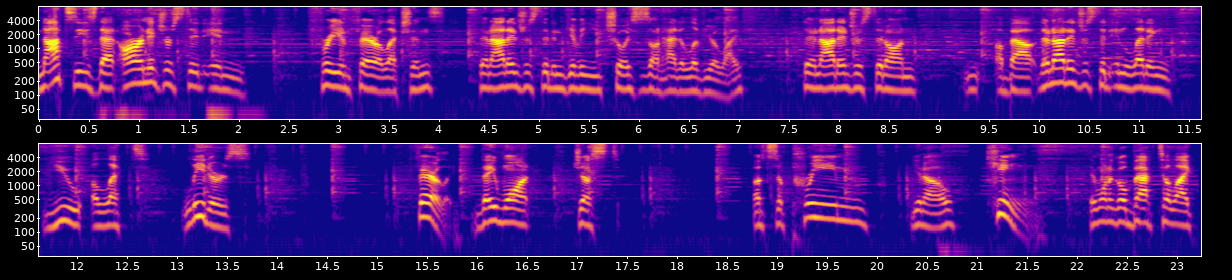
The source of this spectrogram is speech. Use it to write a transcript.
Nazis that aren't interested in free and fair elections. They're not interested in giving you choices on how to live your life. They're not interested on about they're not interested in letting you elect leaders fairly. They want just a supreme, you know, king. They want to go back to like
